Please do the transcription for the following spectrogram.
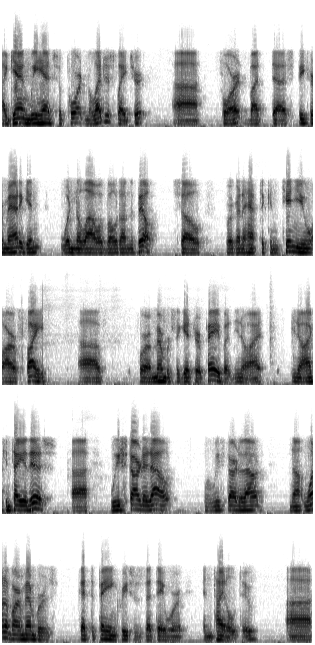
Again, we had support in the legislature uh, for it, but Speaker Madigan wouldn't allow a vote on the bill. So we're going to have to continue our fight for our members to get their pay. But you know, I, you know, I can tell you this: uh, we started out when we started out, not one of our members got the pay increases that they were entitled to. Uh,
